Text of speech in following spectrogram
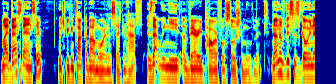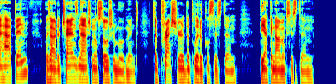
my best answer, which we can talk about more in the second half, is that we need a very powerful social movement. None of this is going to happen without a transnational social movement to pressure the political system, the economic system,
